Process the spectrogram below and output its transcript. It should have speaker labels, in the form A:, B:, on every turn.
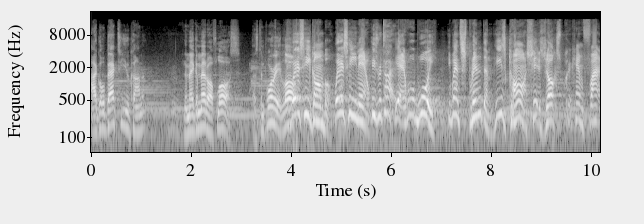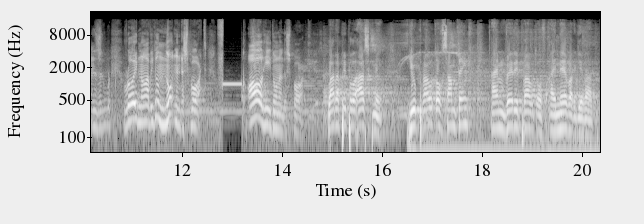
A: I go back to you, Conor. Nurmagomedov lost. Dustin Poirier lost.
B: Where's he Gumbo? Where's he now?
A: He's retired.
B: Yeah, well, boy, He went sprinting. He's gone. Shit, his jocks came fighting, is riding off. He done nothing in the sport. F- all he done in the sport.
C: A lot of people ask me, you proud of something? I'm very proud of I never give up.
